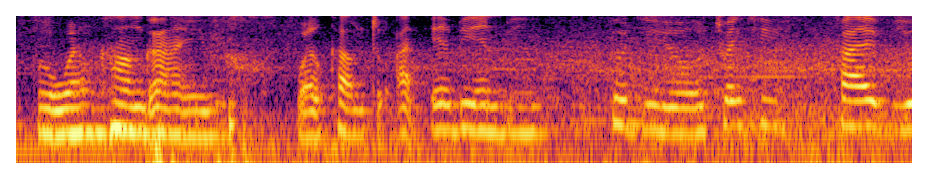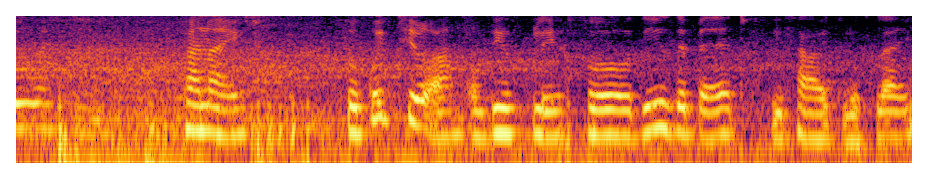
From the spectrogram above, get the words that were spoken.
So welcome guys. Welcome to an Airbnb studio 25 USD per night. So quick tour of this place. So this is the bed, this is how it looks like.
